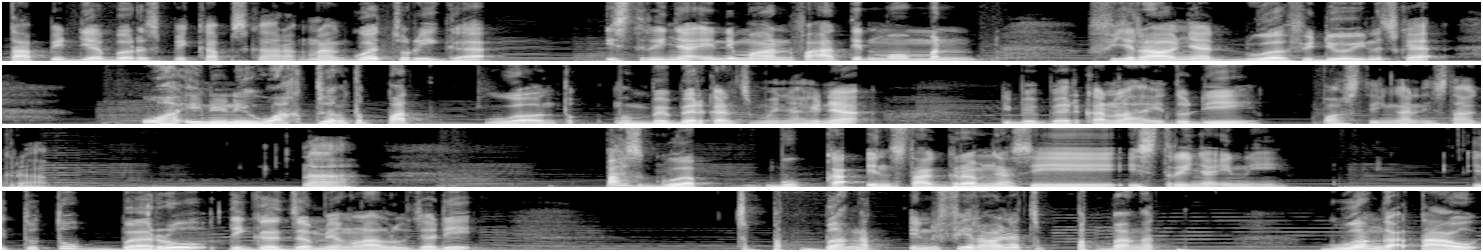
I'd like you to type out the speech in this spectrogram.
Tapi dia baru speak up sekarang. Nah gue curiga istrinya ini manfaatin momen viralnya dua video ini kayak wah ini nih waktu yang tepat gua untuk membeberkan semuanya. Akhirnya dibeberkanlah itu di postingan Instagram. Nah, pas gua buka Instagramnya si istrinya ini, itu tuh baru tiga jam yang lalu. Jadi cepet banget. Ini viralnya cepet banget. Gua nggak tahu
